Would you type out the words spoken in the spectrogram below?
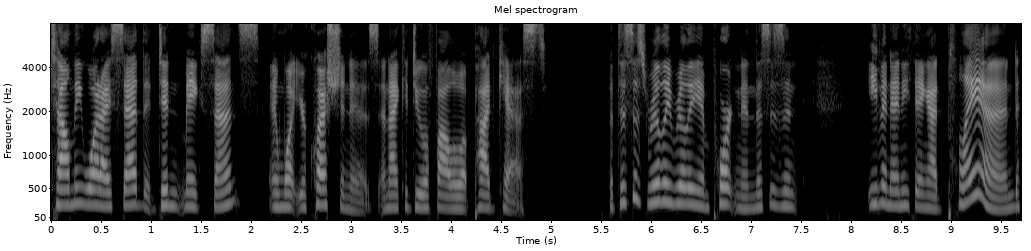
Tell me what I said that didn't make sense and what your question is, and I could do a follow up podcast. But this is really, really important, and this isn't even anything I'd planned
